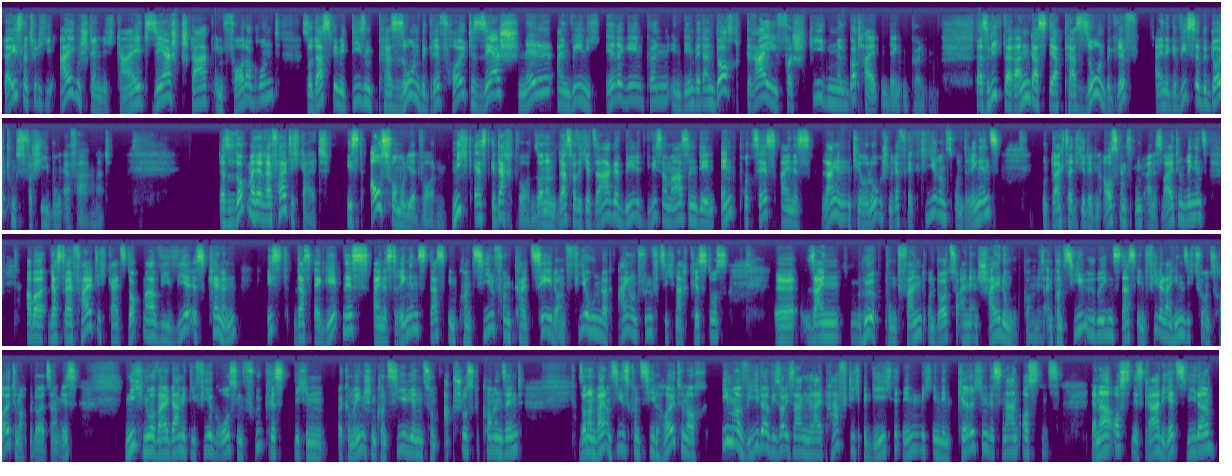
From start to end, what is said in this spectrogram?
Da ist natürlich die Eigenständigkeit sehr stark im Vordergrund, sodass wir mit diesem Personenbegriff heute sehr schnell ein wenig irregehen können, indem wir dann doch drei verschiedene Gottheiten denken können. Das liegt daran, dass der Personenbegriff eine gewisse Bedeutungsverschiebung erfahren hat. Das Dogma der Dreifaltigkeit ist ausformuliert worden, nicht erst gedacht worden, sondern das, was ich jetzt sage, bildet gewissermaßen den Endprozess eines langen theologischen Reflektierens und Ringens und gleichzeitig wieder den Ausgangspunkt eines weiteren Ringens. Aber das Dreifaltigkeitsdogma, wie wir es kennen, ist das Ergebnis eines Ringens, das im Konzil von Chalcedon 451 nach Christus äh, seinen Höhepunkt fand und dort zu einer Entscheidung gekommen ist. Ein Konzil übrigens, das in vielerlei Hinsicht für uns heute noch bedeutsam ist. Nicht nur, weil damit die vier großen frühchristlichen ökumenischen Konzilien zum Abschluss gekommen sind, sondern weil uns dieses Konzil heute noch immer wieder, wie soll ich sagen, leibhaftig begegnet, nämlich in den Kirchen des Nahen Ostens. Der Nahe Osten ist gerade jetzt wieder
